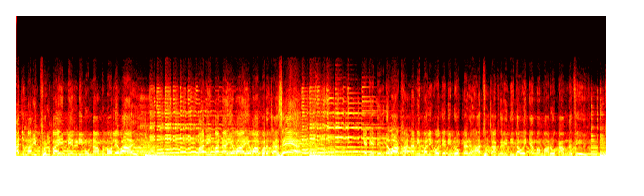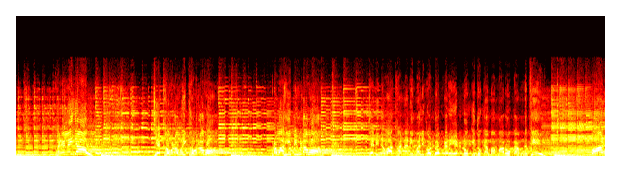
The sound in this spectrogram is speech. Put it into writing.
આજ મારી ફૂલબાઈ મેલડીનું નામ ન લેવાય. મારી માના એવા એવા પરચા છે. કે જે દવાખાનાની માલિકો જેથી ડોક્ટરે હાથ ઊંચા કરી દીધા હોય કે આમાં મારું કામ નથી. ઘરે લઈ જાઓ. જે ખવડાવો એ ખવડાવો. પ્રવાહી પીવડાવો. જેથી દવાખાનાની માલિકો ડોક્ટરે એટલું કીધું કે આમાં મારું કામ નથી. પણ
